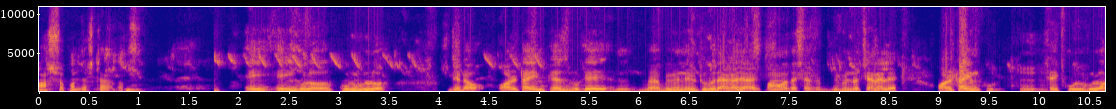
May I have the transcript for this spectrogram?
পাঁচশো পঞ্চাশ টাকা দাম। এই এইগুলো কুলগুলো যেটা অল টাইম ফেসবুকে বিভিন্ন ইউটিউবে দেখা যায় বাংলাদেশের বিভিন্ন চ্যানেলে অল টাইম কুল। সেই কুলগুলো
